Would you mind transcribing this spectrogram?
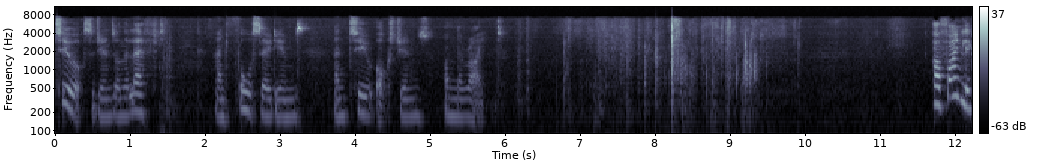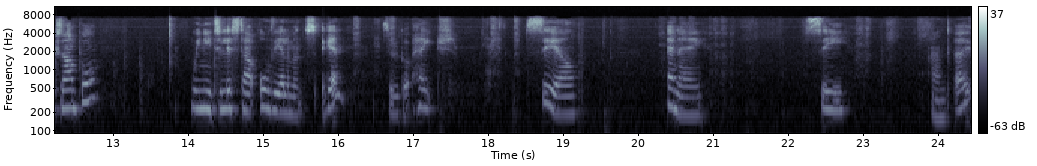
two oxygens on the left and four sodiums and two oxygens on the right. Our final example, we need to list out all the elements again. So we've got H, Cl, Na, C and O.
